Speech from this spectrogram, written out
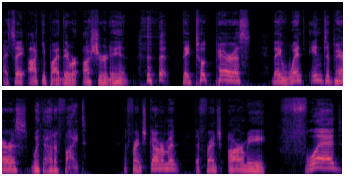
I say occupied, they were ushered in. they took Paris they went into Paris without a fight. The French government, the French army fled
